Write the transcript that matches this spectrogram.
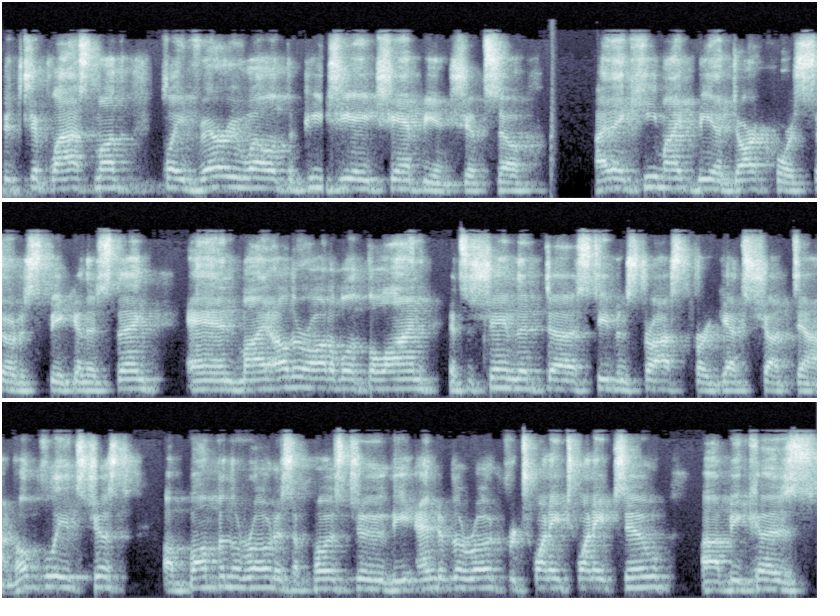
Championship last month, played very well at the PGA Championship. So I think he might be a dark horse, so to speak, in this thing. And my other audible at the line, it's a shame that uh, Stephen Strasburg gets shut down. Hopefully, it's just a bump in the road as opposed to the end of the road for 2022, uh, because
